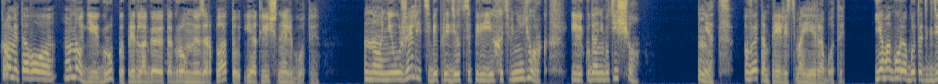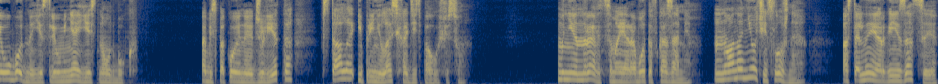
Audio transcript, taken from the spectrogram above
Кроме того, многие группы предлагают огромную зарплату и отличные льготы. Но неужели тебе придется переехать в Нью-Йорк или куда-нибудь еще? Нет, в этом прелесть моей работы. Я могу работать где угодно, если у меня есть ноутбук. Обеспокоенная Джульетта встала и принялась ходить по офису. Мне нравится моя работа в Казаме, но она не очень сложная. Остальные организации,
